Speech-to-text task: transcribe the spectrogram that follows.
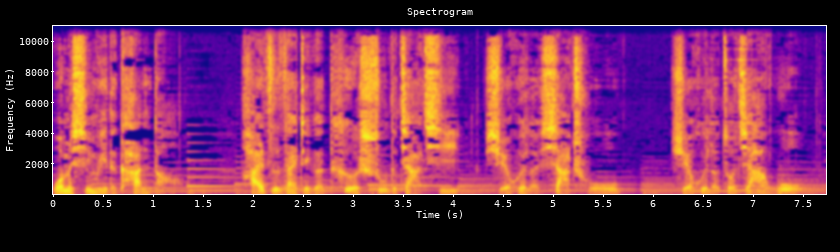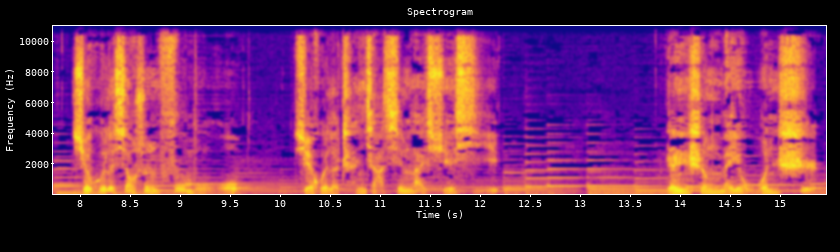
我们欣慰的看到，孩子在这个特殊的假期学会了下厨，学会了做家务。学会了孝顺父母，学会了沉下心来学习。人生没有温室，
